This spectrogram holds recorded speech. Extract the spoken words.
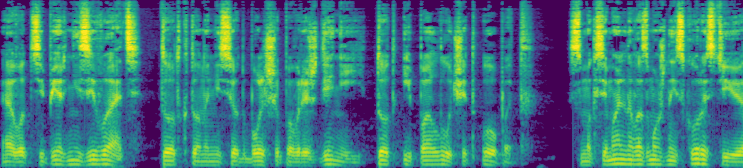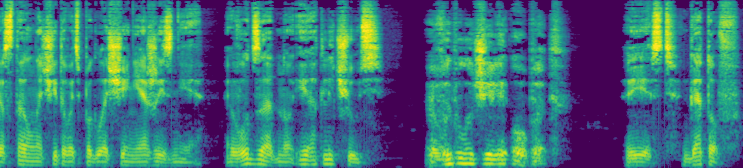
А вот теперь не зевать. Тот, кто нанесет больше повреждений, тот и получит опыт. С максимально возможной скоростью я стал начитывать поглощение жизни. Вот заодно и отличусь. Вы получили опыт. Есть, готов.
